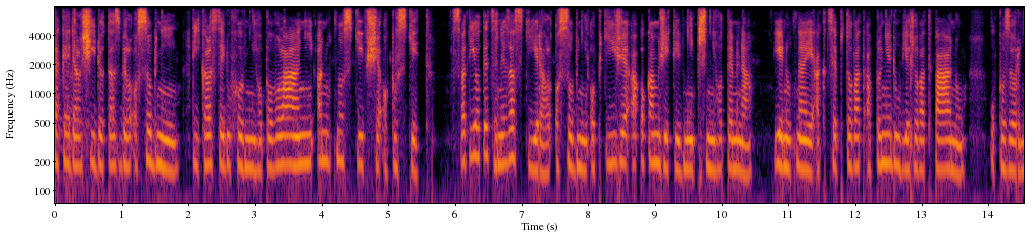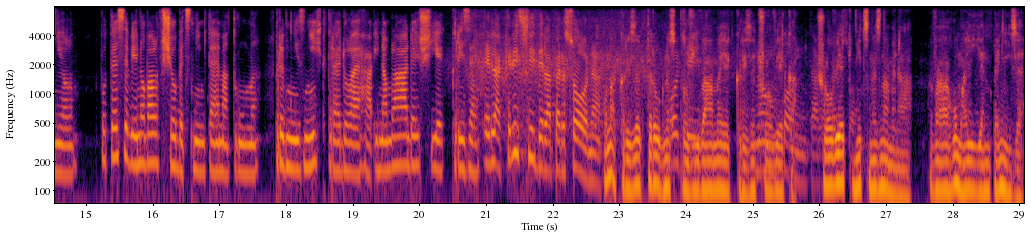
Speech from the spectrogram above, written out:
Také další dotaz byl osobní. Týkal se duchovního povolání a nutnosti vše opustit. Svatý otec nezastíral osobní obtíže a okamžiky vnitřního temna. Je nutné je akceptovat a plně důvěřovat pánu, upozornil. Poté se věnoval všeobecným tématům. První z nich, které doléhá i na mládež, je krize. Ona krize, kterou dnes prožíváme, je krize člověka. Člověk nic neznamená. Váhu mají jen peníze.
